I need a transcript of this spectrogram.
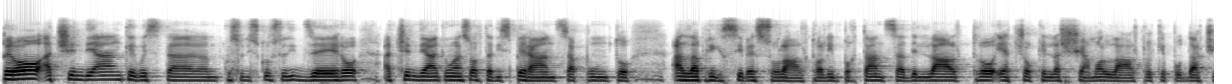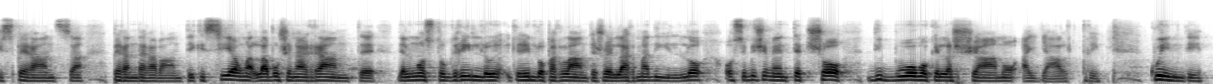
però accende anche questa, questo discorso di zero, accende anche una sorta di speranza appunto all'aprirsi verso l'altro, all'importanza dell'altro e a ciò che lasciamo all'altro e che può darci speranza per andare avanti, che sia una, la voce narrante del nostro grillo, grillo parlante, cioè l'armadillo, o semplicemente ciò di buono che lasciamo agli altri. Quindi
